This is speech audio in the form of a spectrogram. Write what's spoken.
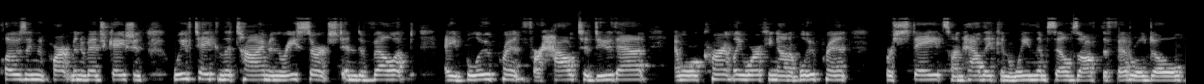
closing the Department of Education. We've taken the time and researched and developed a blueprint for how to do that, and we're currently working on a blueprint for states on how they can wean themselves off the federal dole.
